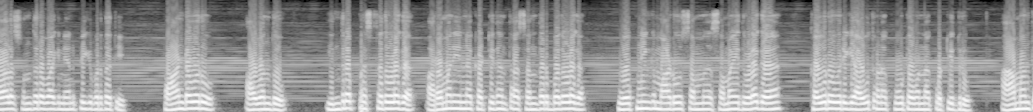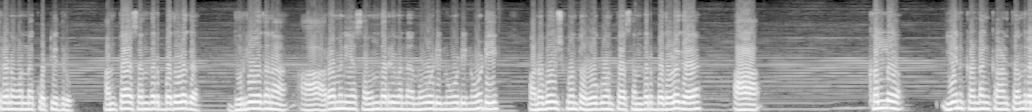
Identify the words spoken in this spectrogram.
ಬಹಳ ಸುಂದರವಾಗಿ ನೆನಪಿಗೆ ಬರ್ತತಿ. ಪಾಂಡವರು ಆ ಒಂದು ಇಂದ್ರಪ್ರಸ್ಥದೊಳಗ ಅರಮನೆಯನ್ನ ಕಟ್ಟಿದಂತಹ ಸಂದರ್ಭದೊಳಗ ಓಪನಿಂಗ್ ಮಾಡುವ ಸಮ, ಸಮಯದೊಳಗ ಕೌರವರಿಗೆ ಔತಣ ಕೂಟವನ್ನು ಕೊಟ್ಟಿದ್ರು, ಆಮಂತ್ರಣವನ್ನ ಕೊಟ್ಟಿದ್ರು. ಅಂತಹ ಸಂದರ್ಭದೊಳಗ ದುರ್ಯೋಧನ ಆ ಅರಮನೆಯ ಸೌಂದರ್ಯವನ್ನ ನೋಡಿ ನೋಡಿ ನೋಡಿ ಅನುಭವಿಸ್ಕೊಂತ ಹೋಗುವಂತ ಸಂದರ್ಭದೊಳಗ ಆ ಕಲ್ಲು ಏನ್ ಕಂಡಂಗ್ ಕಾಣ್ತಂದ್ರ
